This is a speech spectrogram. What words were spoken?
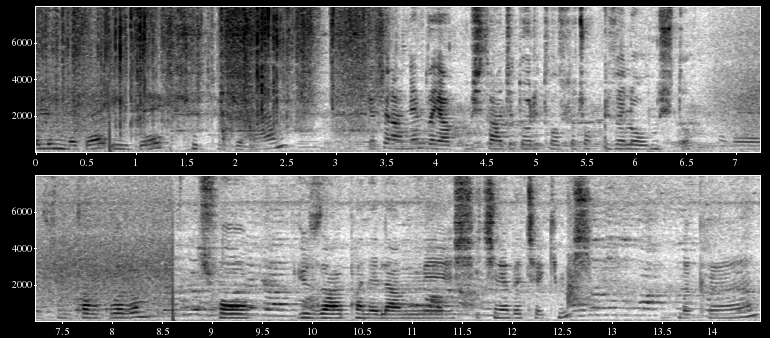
elimle de iyice küçülteceğim. Geçen annem de yapmış. Sadece Doritos'ta çok güzel olmuştu. Evet, şimdi tavuklarım çok güzel panelenmiş. İçine de çekmiş. Bakın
